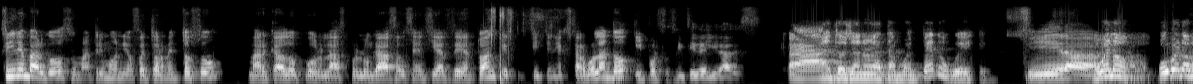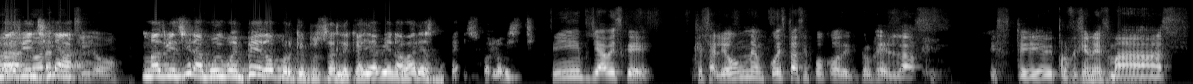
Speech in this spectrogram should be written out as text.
Sin embargo, su matrimonio fue tormentoso, marcado por las prolongadas ausencias de Antoine, que sí tenía que estar volando, y por sus infidelidades. Ah, entonces ya no era tan buen pedo, güey. Sí, era... O bueno, o bueno, no más era- bien no sí era era, tan chido. Más bien sí era muy buen pedo porque pues le caía bien a varias mujeres, por lo viste. Sí, pues ya ves que, que salió una encuesta hace poco de creo que las este, profesiones más,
